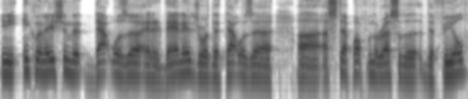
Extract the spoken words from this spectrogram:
any inclination that that was a, an advantage or that that was a, uh, a step up from the rest of the, the field?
